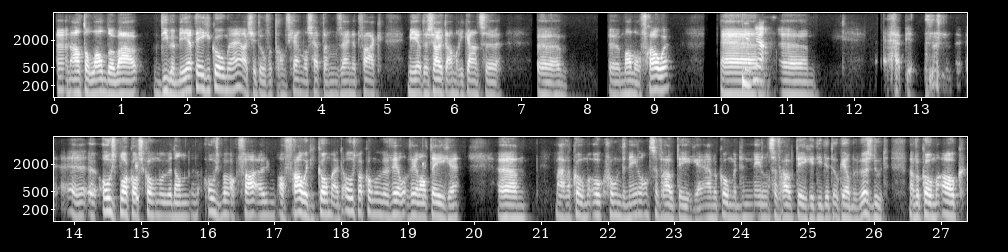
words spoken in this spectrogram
een aantal landen waar, die we meer tegenkomen. Hè. Als je het over transgenders hebt, dan zijn het vaak meer de Zuid-Amerikaanse eh, mannen of vrouwen. En, Ja. ehm, heb je eh, eh, Oostblokkers komen we dan, Oostblok vrou- of vrouwen die komen uit Oostblok komen we veel, veelal tegen. Ehm, maar we komen ook gewoon de Nederlandse vrouw tegen. En we komen de Nederlandse vrouw tegen die dit ook heel bewust doet. Maar we komen ook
